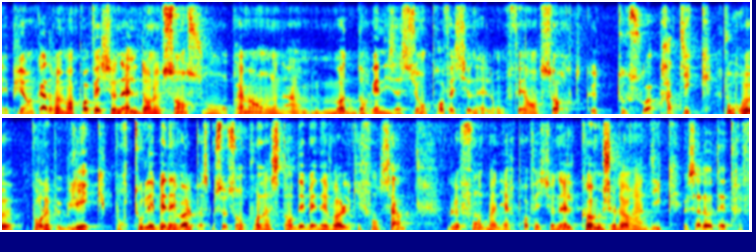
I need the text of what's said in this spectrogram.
Et puis encadrement professionnel dans le sens où vraiment on a un mode d'organisation professionnel. On fait en sorte que tout soit pratique pour eux, pour le public, pour tous les bénévoles, parce que ce sont pour l'instant des bénévoles qui font ça, le font de manière professionnelle, comme je leur indique que ça doit être fait.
